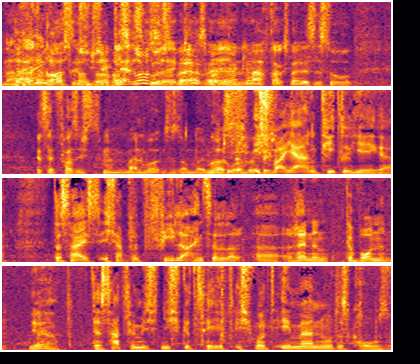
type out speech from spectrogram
Nein, Nein du was nicht. rauskommst, Ich oder? erkläre Was das ist kurz, los? weil, weil mal, ja, du nachfragst, weil es ist so. Jetzt fasse ich das mal mit meinen Worten zusammen, weil du Mach hast du. ja wirklich. Ich war ja ein Titeljäger. Das heißt, ich habe viele Einzelrennen gewonnen. Ja, ja. Das hat für mich nicht gezählt. Ich wollte immer nur das Große.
